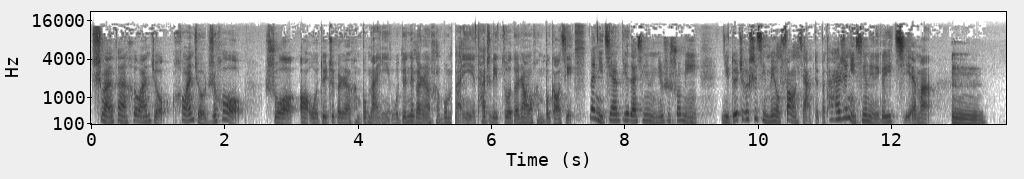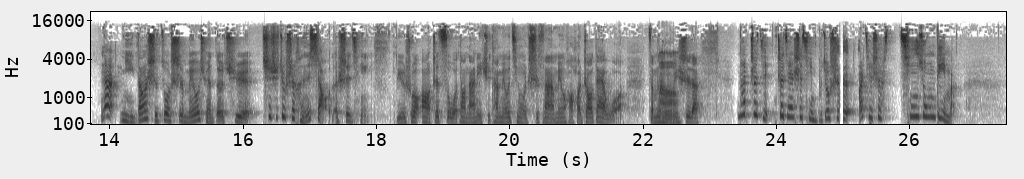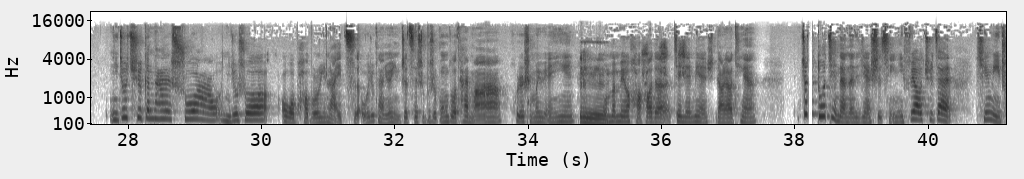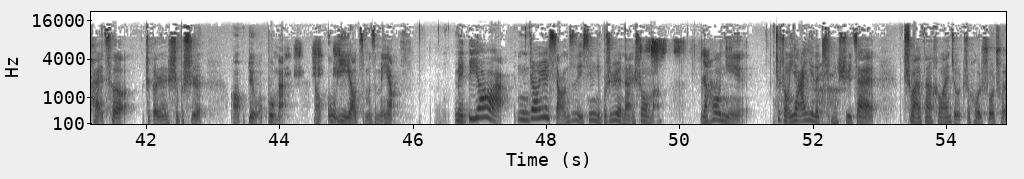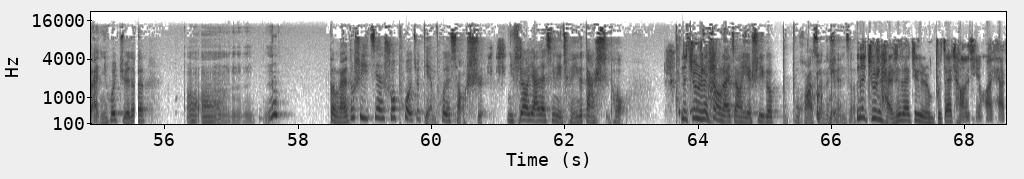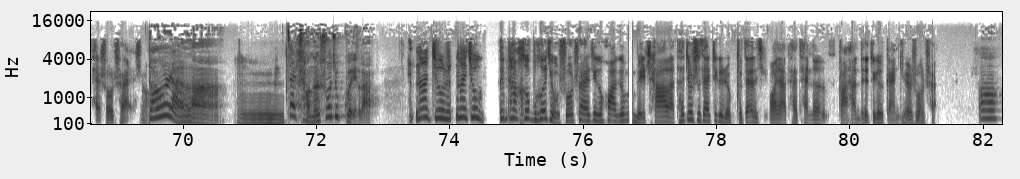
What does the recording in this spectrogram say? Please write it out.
吃完饭喝完酒，喝完酒之后说哦，我对这个人很不满意，我对那个人很不满意，他这里做的让我很不高兴。那你既然憋在心里，就是说明你对这个事情没有放下，对吧？他还是你心里的一个一结嘛。嗯那你当时做事没有选择去，其实就是很小的事情，比如说哦，这次我到哪里去，他没有请我吃饭，没有好好招待我，怎么怎么回事的？那这件这件事情不就是，而且是亲兄弟嘛，你就去跟他说啊，你就说、哦、我好不容易来一次，我就感觉你这次是不是工作太忙啊，或者什么原因，嗯。我们没有好好的见见面聊聊天，这多简单的一件事情，你非要去在心里揣测这个人是不是哦对我不满，然后故意要怎么怎么样，没必要啊！你这样越想自己心里不是越难受吗？然后你这种压抑的情绪在吃完饭喝完酒之后说出来，你会觉得，嗯嗯，那本来都是一件说破就点破的小事，你非要压在心里成一个大石头。那就是上来讲，也是一个不不划算的选择。那就是还是在这个人不在场的情况下才说出来，是吗？当然啦，嗯，在场能说就鬼了。那就是那就跟他喝不喝酒说出来这个话根本没差了，他就是在这个人不在的情况下，他才能把他的这个感觉说出来。啊，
